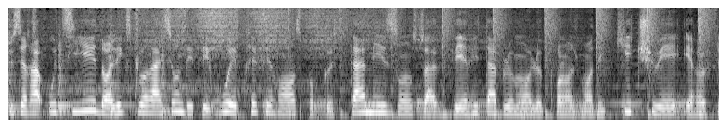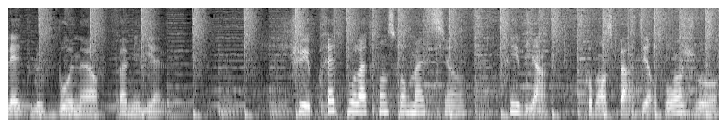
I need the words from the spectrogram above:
Tu seras outillé dans l'exploration de tes goûts et préférences pour que ta maison soit véritablement le prolongement de qui tu es et reflète le bonheur familial. Tu es prête pour la transformation? Très bien. Commence par dire bonjour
